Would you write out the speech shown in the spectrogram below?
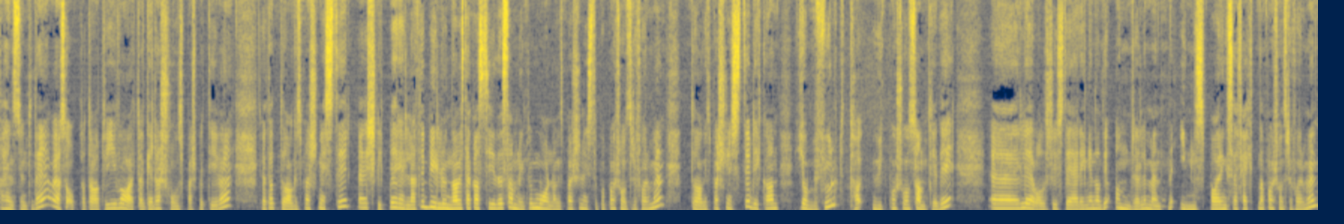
ta hensyn til det. Og jeg er også opptatt av at vi ivaretar generasjonsperspektivet. Du vet at Dagens pensjonister eh, slipper relativt billig unna, hvis jeg kan si det, sammenlignet med morgendagens pensjonister på pensjonsreformen. Dagens pensjonister de kan jobbe fullt, ta ut pensjon samtidig. Eh, levealdersjusteringen og de andre elementene, innsparingseffekten av pensjonsreformen,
